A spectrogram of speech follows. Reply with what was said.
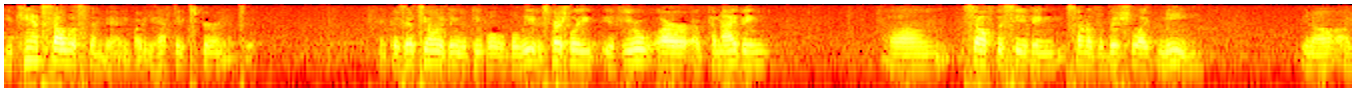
you can't sell this thing to anybody. You have to experience it because that's the only thing that people will believe. Especially if you are a conniving, um, self-deceiving son of a bitch like me. You know,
